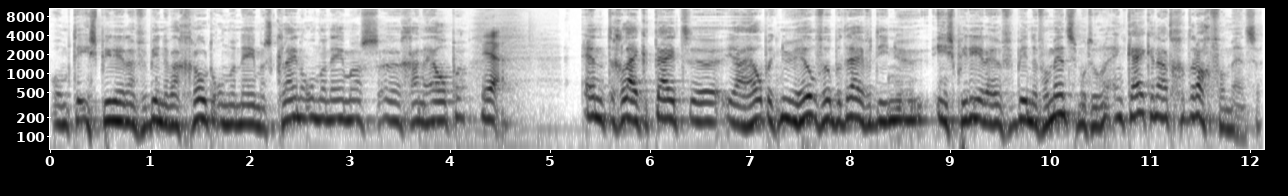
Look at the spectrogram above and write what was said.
Om te inspireren en verbinden waar grote ondernemers kleine ondernemers uh, gaan helpen. Ja. En tegelijkertijd uh, ja, help ik nu heel veel bedrijven die nu inspireren en verbinden van mensen moeten doen. En kijken naar het gedrag van mensen.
